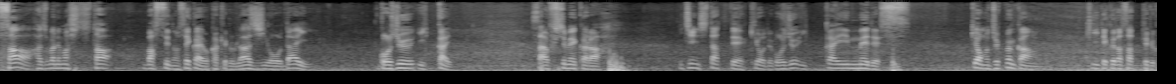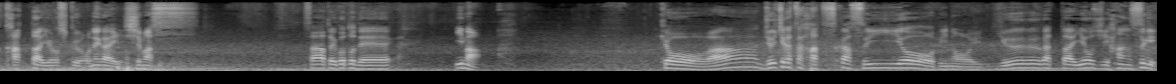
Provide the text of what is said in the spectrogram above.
さあ始まりました。バスティの世界をかけるラジオ第51回。さあ節目から1日経って今日で51回目です。今日も10分間聞いてくださってる方よろしくお願いします。さあということで今今日は11月20日水曜日の夕方4時半過ぎ。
